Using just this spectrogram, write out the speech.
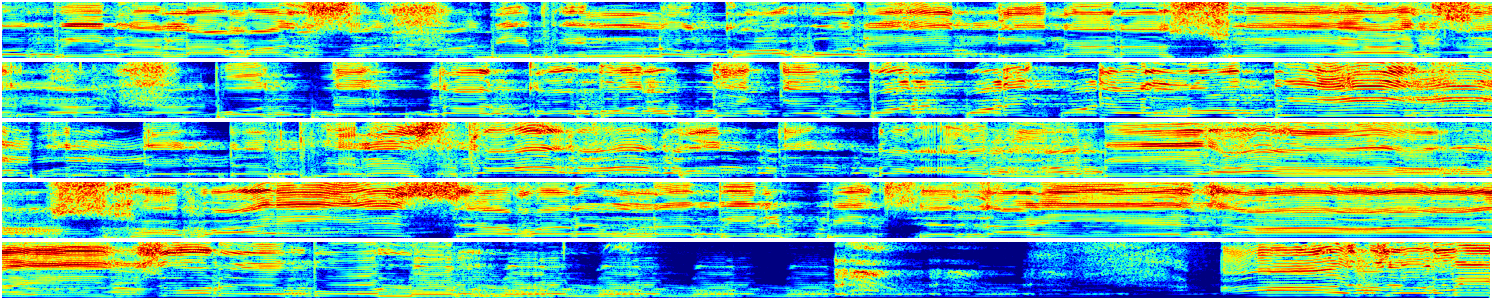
নবীরা নামাজ, বিভিন্ন কবরে দিনারা শুয়ে আছে। প্রত্যেকটা কবর থেকে প্রত্যেকটা নবী, প্রত্যেকটা ফেরেশতা, প্রত্যেকটা আম্বিয়া সবাই এসে আমার নবীর পিছে দাঁড়িয়ে যায়। জোরে বলুন, আজ আমি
